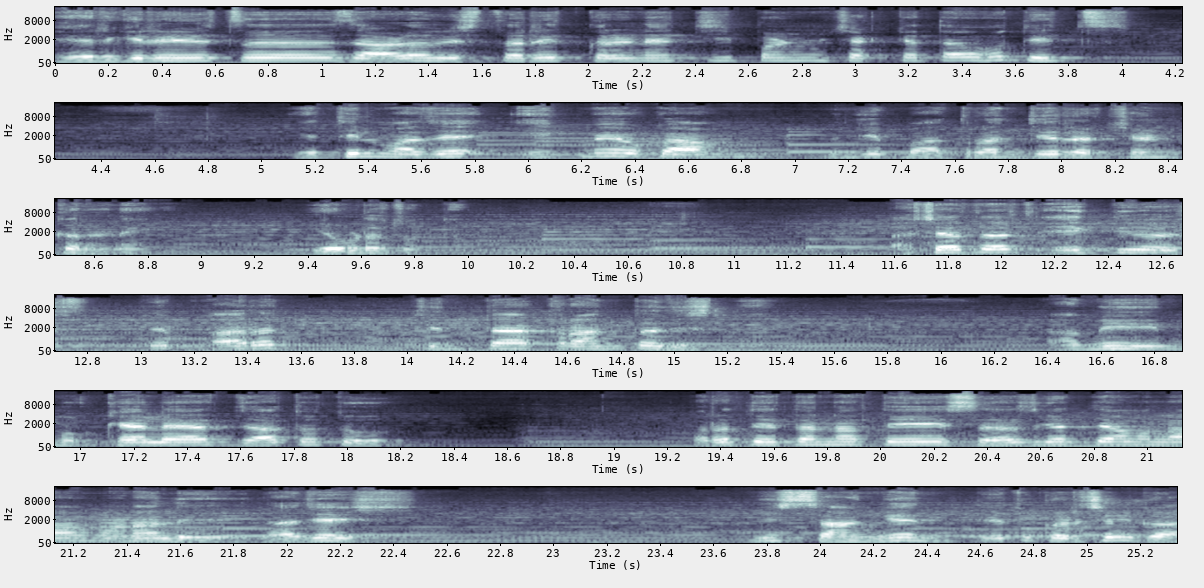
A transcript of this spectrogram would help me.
हेरगिरेचं जाळं विस्तारित करण्याची पण शक्यता होतीच. येथील माझे एकमेव काम म्हणजे पात्रांचे रक्षण करणे एवढंच होतं. अशातच एक दिवस ते फारच चिंताक्रांत दिसले. आम्ही मुख्यालयात जात होतो. परत येताना ते सहजगत्या मला म्हणाले राजेश मी सांगेन ते तू करशील का?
